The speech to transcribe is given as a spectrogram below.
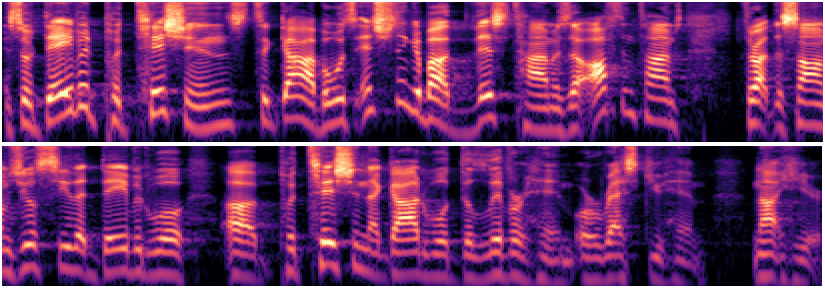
And so David petitions to God. But what's interesting about this time is that oftentimes throughout the Psalms, you'll see that David will uh, petition that God will deliver him or rescue him. Not here.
